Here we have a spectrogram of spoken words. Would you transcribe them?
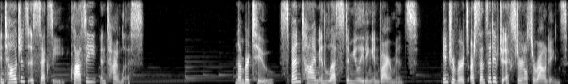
intelligence is sexy, classy, and timeless. Number 2. Spend time in less stimulating environments. Introverts are sensitive to external surroundings.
